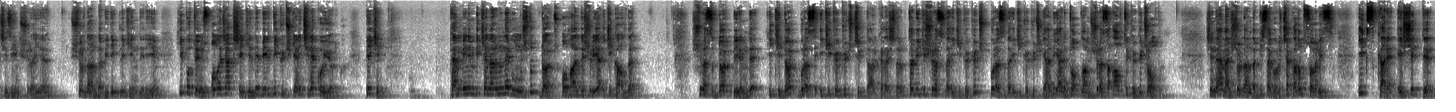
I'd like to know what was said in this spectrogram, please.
çizeyim şurayı. Şuradan da bir diklik indireyim. Hipotenüs olacak şekilde bir dik üçgen içine koyuyorduk. Peki pembenin bir kenarını ne bulmuştuk? 4. O halde şuraya 2 kaldı. Şurası 4 birimdi. 2 4 burası 2 kök 3 çıktı arkadaşlarım. Tabii ki şurası da 2 kök 3 burası da 2 kök 3 geldi. Yani toplam şurası 6 kök 3 oldu. Şimdi hemen şuradan da Pisagor'u çakalım soru bitsin. x kare eşittir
